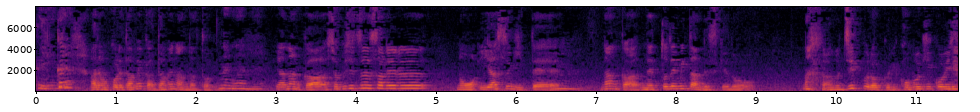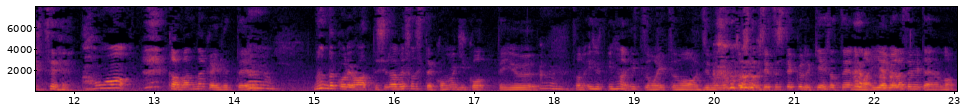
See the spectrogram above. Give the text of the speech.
逆にね。一回？あでもこれダメかダメなんだと何？何？いやなんか職質されるの嫌すぎて、うん。なんかネットで見たんですけどなんかあのジップロックに小麦粉入れては カバンの中入れて、うん。なんだこれはって調べさせて小麦粉っていう、うん。そのい今いつもいつも自分のことを職質してくる警察へのまあ嫌がらせみたいなのを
